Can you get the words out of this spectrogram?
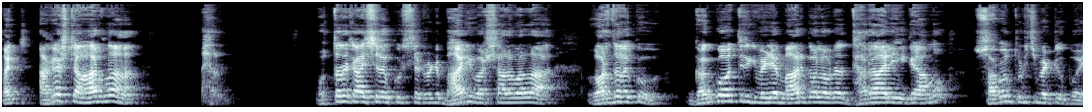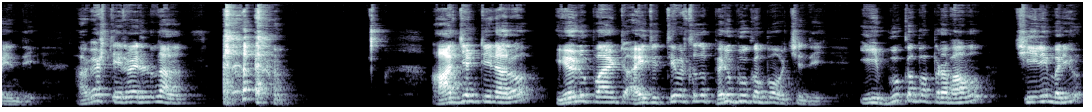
పద్ ఆగస్టు ఆరున ఉత్తర కాశీలో కురిసినటువంటి భారీ వర్షాల వల్ల వరదలకు గంగోత్రికి వెళ్ళే మార్గంలో ఉన్న ధరాలి గ్రామం సగం తుడిచిపెట్టుకుపోయింది. ఆగస్టు ఇరవై రెండున అర్జెంటీనాలో ఏడు పాయింట్ ఐదు తీవ్రతతో పెను భూకంపం వచ్చింది. ఈ భూకంప ప్రభావం చీలి మరియు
